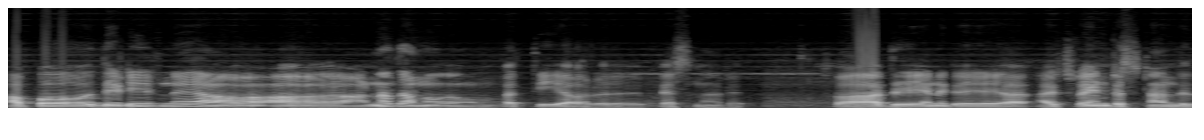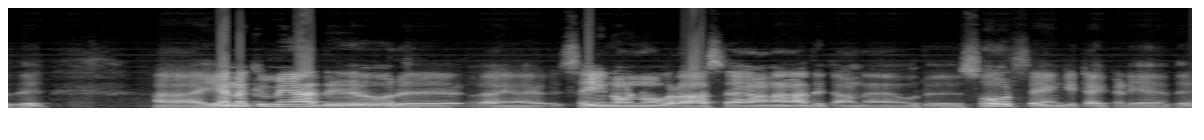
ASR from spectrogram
அப்போது திடீர்னு அன்னதானம் பற்றி அவர் பேசினார். ஸோ அது எனக்கு ஆக்சுவலாக இன்ட்ரெஸ்டாக இருந்தது. எனக்குமே அது ஒரு செய்யணுன்னு செய்யணும்னு ஒரு ஆசை. ஆனால் அதுக்கான ஒரு சோர்ஸ் என்கிட்ட கிடையாது.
